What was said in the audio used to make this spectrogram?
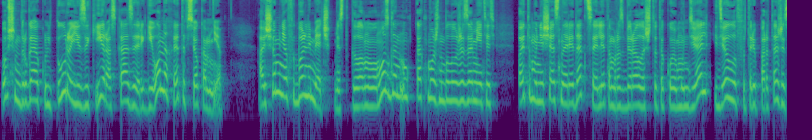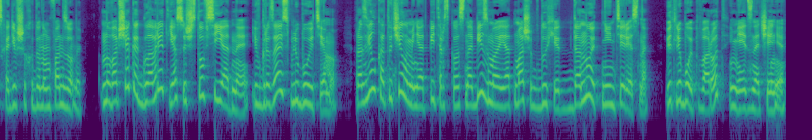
В общем, другая культура, языки, рассказы о регионах – это все ко мне. А еще у меня футбольный мячик вместо головного мозга, ну, как можно было уже заметить. Поэтому несчастная редакция летом разбиралась, что такое мундиаль, и делала фоторепортажи исходивших ходуном фанзоны. Но вообще, как главред, я существо всеядное и вгрызаюсь в любую тему. Развилка отучила меня от питерского снобизма и отмашек в духе «да ну, это неинтересно». Ведь любой поворот имеет значение.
